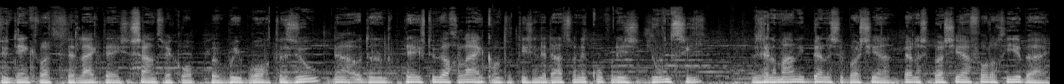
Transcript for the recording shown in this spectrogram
als u denkt, wat lijkt deze soundtrack op eh, We Walk the Zoo? Nou, dan heeft u wel gelijk, want het is inderdaad van de componist John C. Dus helemaal niet Belle Sebastian. Belle Sebastian volgt hierbij.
